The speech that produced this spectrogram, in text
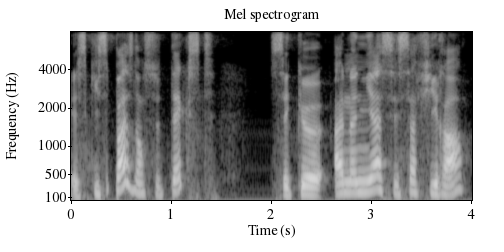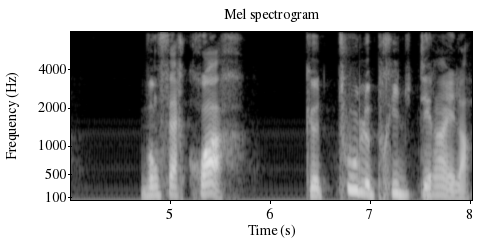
Et ce qui se passe dans ce texte, c'est que Ananias et Saphira vont faire croire que tout le prix du terrain est là.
